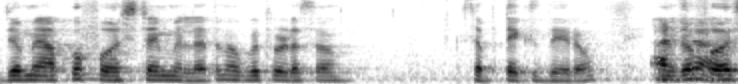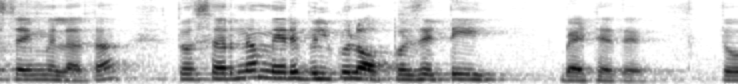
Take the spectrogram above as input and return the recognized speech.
जब मैं आपको फ़र्स्ट टाइम मिला था मैं आपको थोड़ा सा सब टेक्स्ट दे रहा हूँ। अच्छा। फ़र्स्ट टाइम मिला था तो सर ना मेरे बिल्कुल ऑपोजिट ही बैठे थे। तो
